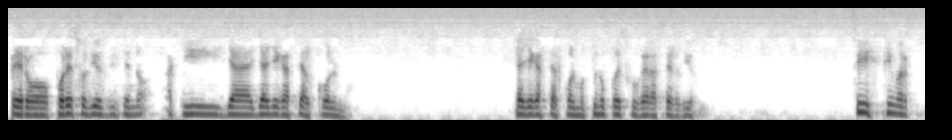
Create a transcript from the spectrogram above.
Pero por eso Dios dice, no, aquí ya, ya llegaste al colmo. Ya llegaste al colmo, tú no puedes jugar a ser Dios. Sí, sí, Marco.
